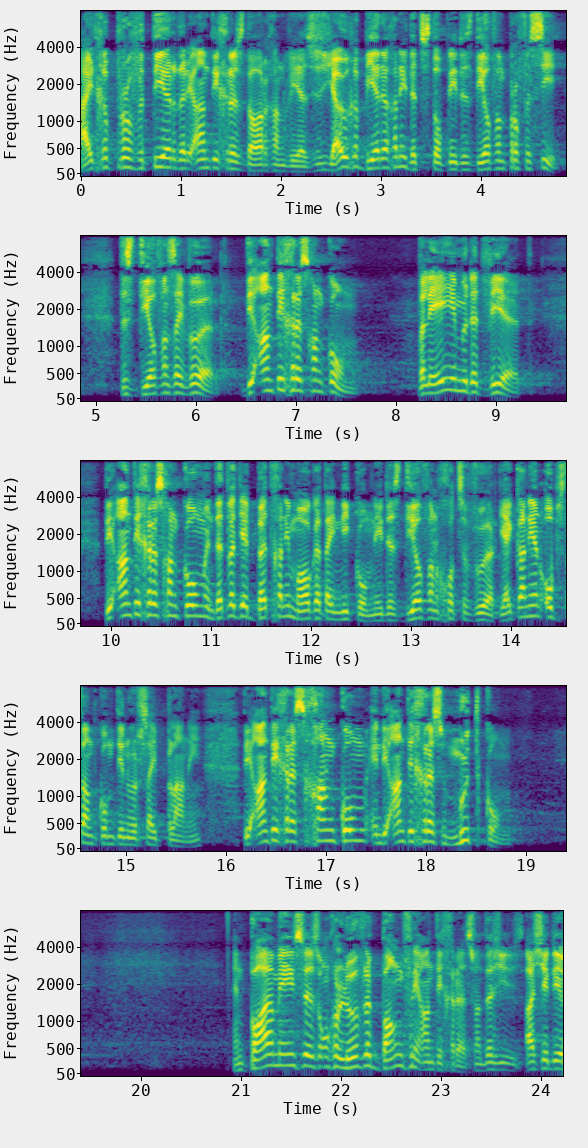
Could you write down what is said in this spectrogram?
Hy het geprofeteer dat die anti-kris daar gaan wees. Soos jou gebede gaan nie dit stop nie. Dis deel van profesie. Dis deel van sy woord. Die anti-kris gaan kom. Wil jy jy moet dit weet. Die anti-kris gaan kom en dit wat jy bid gaan nie maak dat hy nie kom nie. Dis deel van God se woord. Jy kan nie in opstand kom teenoor sy plan nie. Die anti-kris gaan kom en die anti-kris moet kom. En baie mense is ongelooflik bang vir die anti-kris want as jy as jy die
